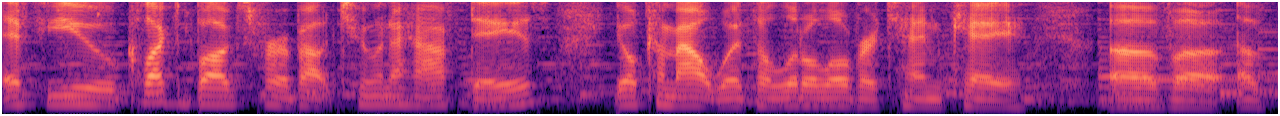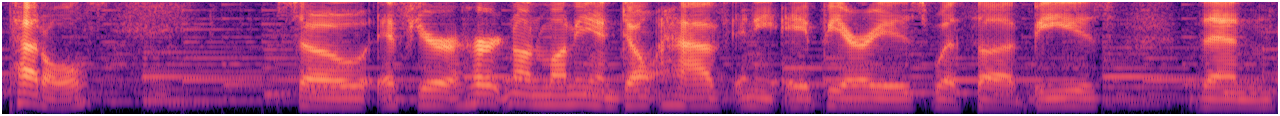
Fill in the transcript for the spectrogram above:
If you collect bugs for about two and a half days, you'll come out with a little over 10k of, uh, of petals. So if you're hurting on money and don't have any apiaries with uh, bees, then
